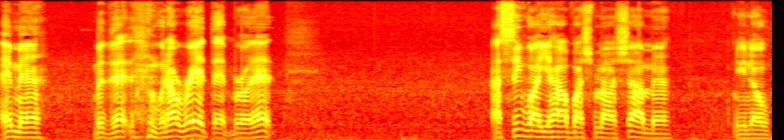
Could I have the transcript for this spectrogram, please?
Hey, man. But that when I read that, bro, that I see why you how Yahweh Shemal Shah, man, you know,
